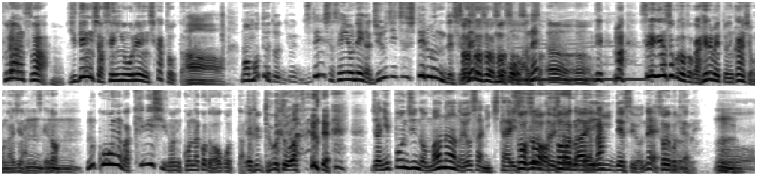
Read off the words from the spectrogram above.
フランスは自転車専用レーンしか通った。あ、まあ、もっと言うと自転車専用レーンが充実してるんですよね。そうそうそうそうそう。ね、うんうん、でまあ制限速度とかヘルメットに関しては同じなんですけど、うんうんうん、向こうの方が厳しいのにこんなことが起こったと。ってこと？はじゃあ日本人のマナーの良さに期待するというしかな。いですよね。そういうことやね、うん、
